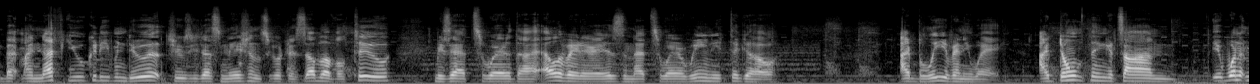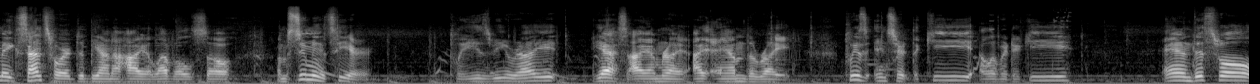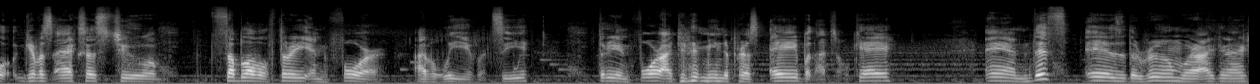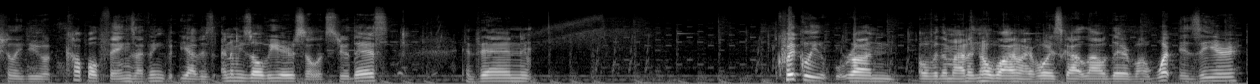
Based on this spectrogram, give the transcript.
Bet my nephew could even do it. Choose your destination, let's go to sub-level 2, because that's where the elevator is, and that's where we need to go. I believe, anyway. I don't think it's on it wouldn't make sense for it to be on a higher level, so I'm assuming it's here. Please be right. Yes, I am right. I am the right. Please insert the key, elevator key, and this will give us access to sub-level 3 and 4, I believe. Let's see. 3 and 4, I didn't mean to press A, but that's okay. And this is the room where I can actually do a couple things. I think, yeah, there's enemies over here, so let's do this and then quickly run over them. I don't know why my voice got loud there, but what is here?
